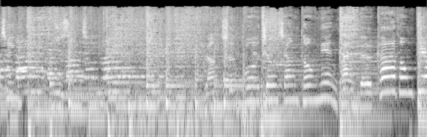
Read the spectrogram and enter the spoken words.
情都是星期天。活就像童年看的卡通片。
